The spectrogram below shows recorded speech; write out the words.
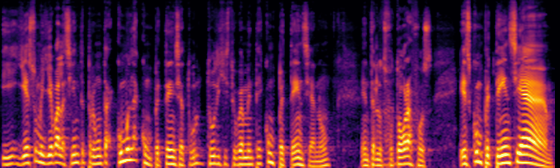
y, eso me lleva a la siguiente pregunta. ¿Cómo es la competencia? Tú, tú dijiste, obviamente, hay competencia, ¿no? Entre los fotógrafos. ¿Es competencia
